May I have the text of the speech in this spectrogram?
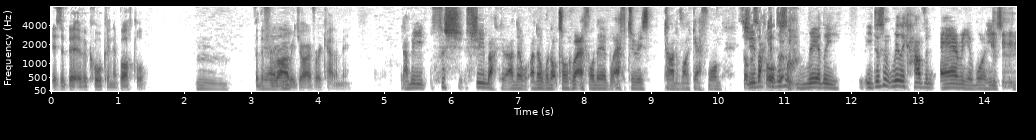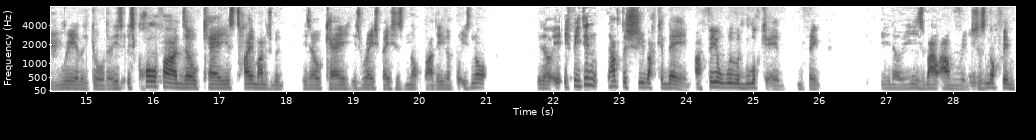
is a bit of a cork in a bottle Hmm. for the Yeah, ferrari driver academy I mean, for Sch- Schumacher, I know, I know, we're not talking about F1 here, but F2 is kind of like F1. It's Schumacher doesn't really, he doesn't really have an area where he's really good. His, his qualifying's okay, his time management is okay, his race pace is not bad either, but he's not. You know, if he didn't have the Schumacher name, I feel we would look at him and think, you know, he's about average. There's mm. nothing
